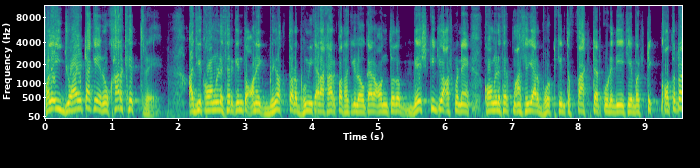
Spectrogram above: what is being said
ফলে এই জয়টাকে রোখার ক্ষেত্রে আজকে কংগ্রেসের কিন্তু অনেক বৃহত্তর ভূমিকা রাখার কথা ছিল। কারণ অন্তত বেশ কিছু আসনে কংগ্রেসের পাঁচ হাজার ভোট কিন্তু ফ্যাক্টর করে দিয়েছে। এবং ঠিক কতটা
